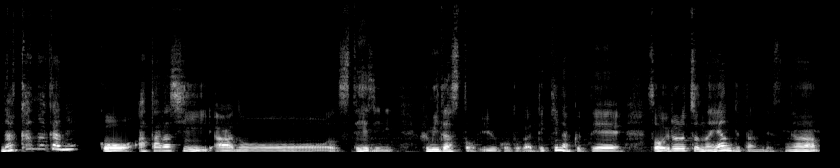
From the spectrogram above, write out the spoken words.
なかなかね、こう、新しい、あのステージに踏み出すということができなくて、そう、いろいろちょっと悩んでたんですが、やっ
